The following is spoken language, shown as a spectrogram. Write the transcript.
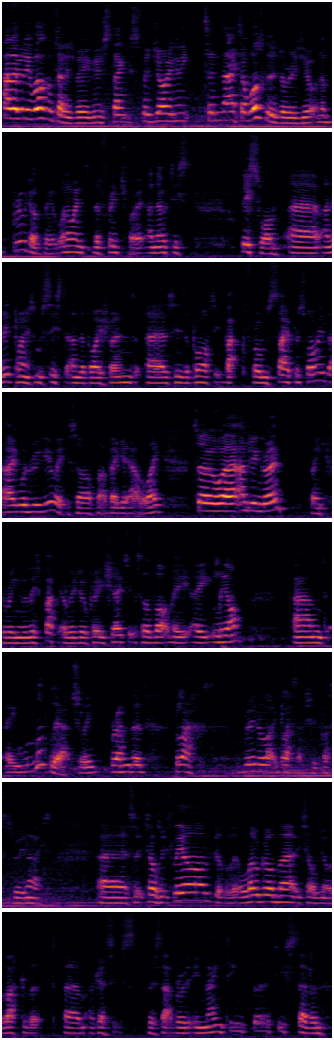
Hello everybody, welcome to Andy's Reviews. Thanks for joining me tonight. I was going to do a review on a Brewdog beer, when I went to the fridge for it, I noticed this one. Uh, I did promise my sister and her boyfriend, uh, since I brought it back from Cyprus for me, that I would review it. So I thought I'd better get it out of the way. So uh, Andrew and Graham, thank you for bringing me this back. I really do appreciate it. So I bought me a Leon and a lovely, actually, branded glass. I really like glass, actually. Glass is really nice. Uh, so it tells me it's Leon, it's got the little logo on there, it tells you on the back that um, I guess it's they started brewing it in 1937.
